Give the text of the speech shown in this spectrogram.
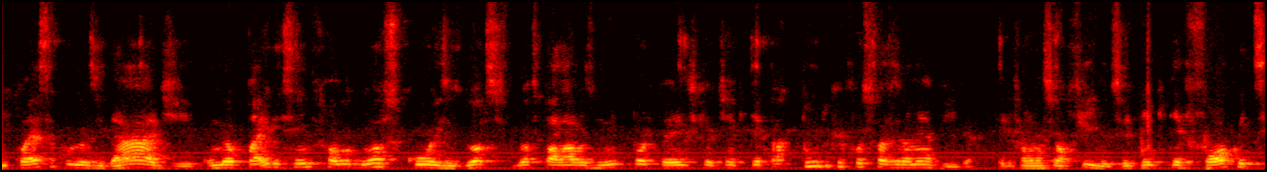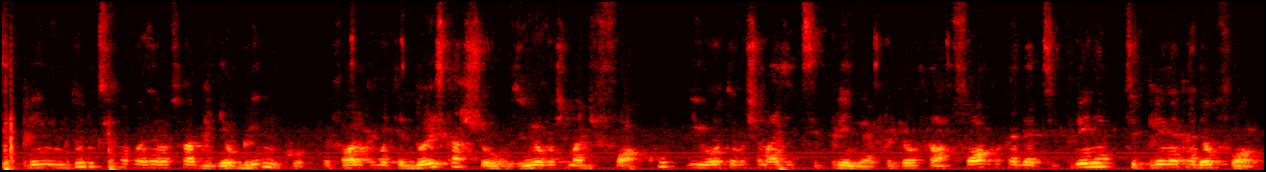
e com essa curiosidade, o meu pai ele sempre falou duas coisas, duas, duas palavras muito importantes que eu tinha que ter para tudo que eu fosse fazer na minha vida. Ele falou assim, ó, filho, você tem que ter foco e disciplina em tudo que você for fazer na sua vida. Eu brinco, eu falo que eu vou ter dois cachorros, um eu vou chamar de foco e o outro eu vou chamar de disciplina, porque eu vou falar foco, cadê a disciplina? Disciplina, cadê o foco?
